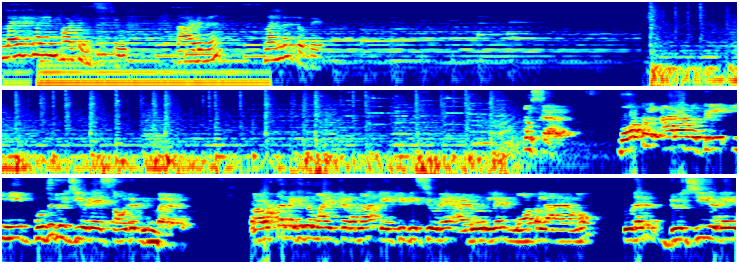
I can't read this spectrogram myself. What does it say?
ലൈഫ് ലൈൻ ഹാർട്ട് ഇൻസ്റ്റിറ്റ്യൂട്ട് നാടിന് നല്ല ഹൃദയം. നമസ്കാരം. മോട്ടൽ ആരാമത്തിൽ ഇനി പുതുരുചിയുടെ സൗരഭ്യം പരക്കും പ്രവർത്തനരഹിതമായി കിടന്ന കെ ടി ഡി സിയുടെ അടൂരിലെ മോട്ടൽ ആരാമം ഉടൻ രുചിയുടെ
